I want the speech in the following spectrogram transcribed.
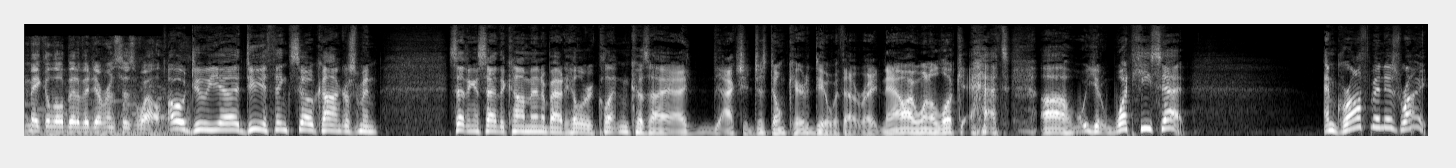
make a little bit of a difference as well. Oh, do you? Do you think so, Congressman? Setting aside the comment about Hillary Clinton, because I, I, actually just don't care to deal with that right now. I want to look at uh, you know, what he said. And Grothman is right.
